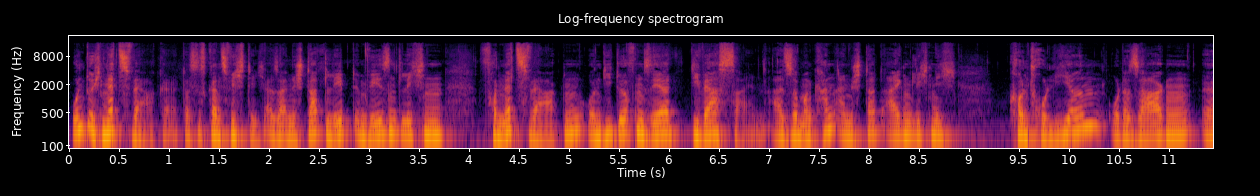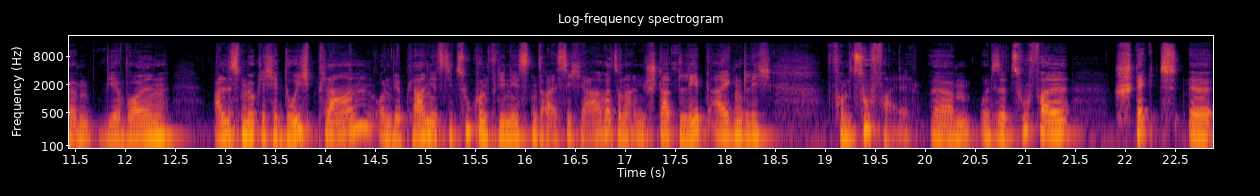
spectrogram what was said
und durch Netzwerke. Das ist ganz wichtig. Also eine Stadt lebt im Wesentlichen von Netzwerken und die dürfen sehr divers sein. Also man kann eine Stadt eigentlich nicht kontrollieren oder sagen, ähm, wir wollen alles Mögliche durchplanen und wir planen jetzt die Zukunft für die nächsten 30 Jahre, sondern eine Stadt lebt eigentlich vom Zufall. Ähm, und dieser Zufall steckt äh,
